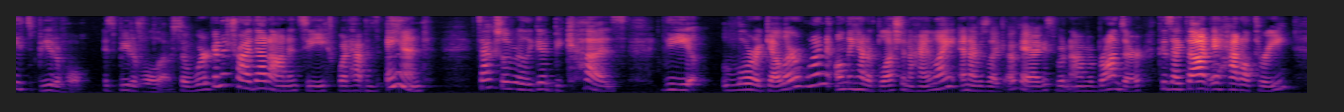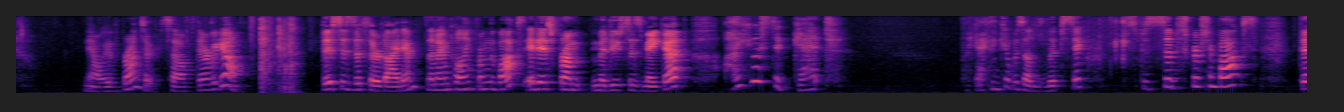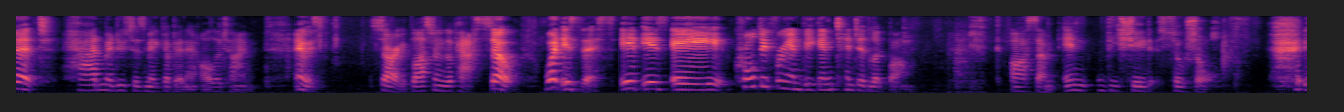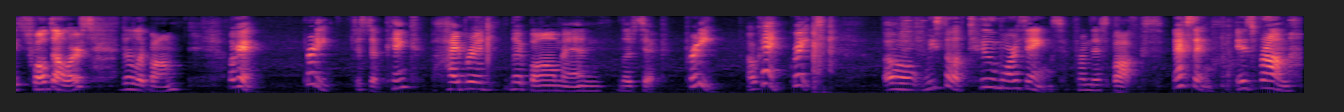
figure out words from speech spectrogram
It's beautiful. It's beautiful though. So we're going to try that on and see what happens. And it's actually really good because the Laura Geller one only had a blush and a highlight. And I was like, okay, I guess we don't a bronzer because I thought it had all three. Now we have a bronzer. So there we go. This is the third item that I'm pulling from the box. It is from Medusa's Makeup. I used to get, like, I think it was a lipstick subscription box that had Medusa's makeup in it all the time. Anyways, Sorry, blast from the past. So, what is this? It is a cruelty free and vegan tinted lip balm. Awesome. In the shade Social. It's $12, the lip balm. Okay, pretty. Just a pink hybrid lip balm and lipstick. Pretty. Okay, great. Oh, we still have two more things from this box. Next thing is from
